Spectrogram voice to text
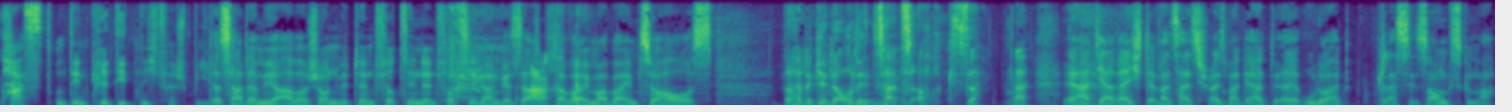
passt und den Kredit nicht verspielt. Das hat er mir aber schon mit den 40, in den 40ern gesagt. Ach. Da war ich mal bei ihm zu Hause. Da hat er genau den Satz auch gesagt. Er hat ja recht. Was heißt, scheiß mal, der hat, äh, Udo hat klasse Songs gemacht.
